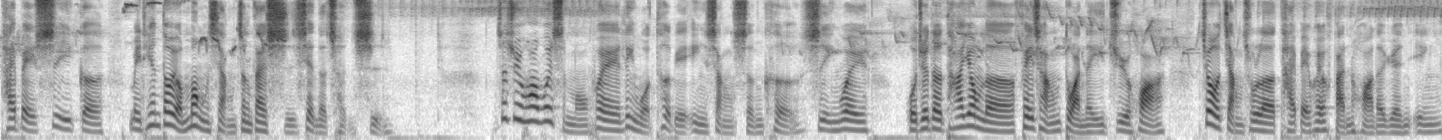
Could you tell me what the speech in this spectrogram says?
台北是一个每天都有梦想正在实现的城市。这句话为什么会令我特别印象深刻？是因为我觉得他用了非常短的一句话，就讲出了台北会繁华的原因。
